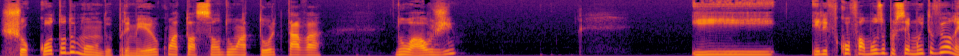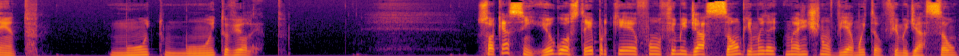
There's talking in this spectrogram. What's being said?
chocou todo mundo. Primeiro com a atuação de um ator que estava no auge. E ele ficou famoso por ser muito violento. Muito, muito violento. Só que assim, eu gostei porque foi um filme de ação que muita, muita gente não via muito filme de ação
